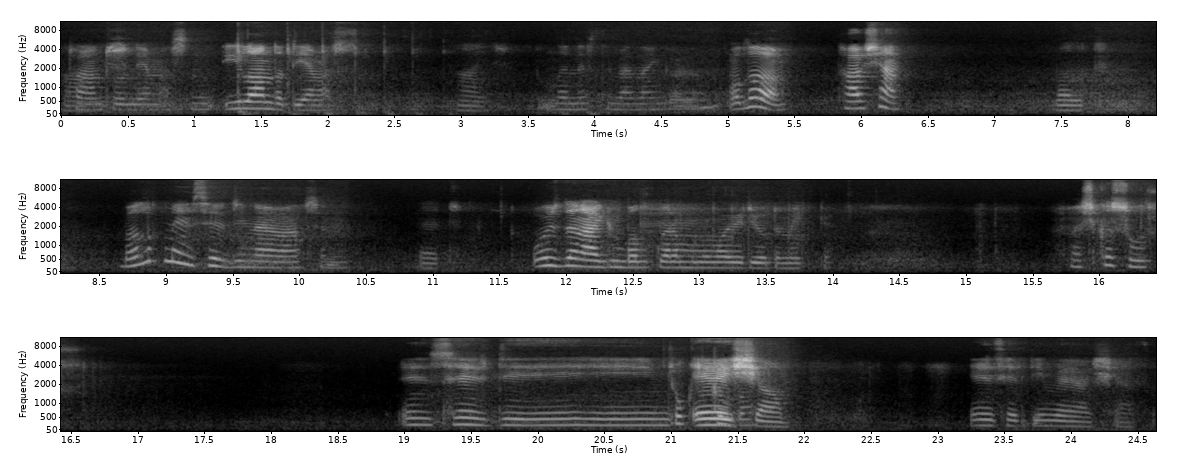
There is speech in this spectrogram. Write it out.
Hayır. Tarantula diyemezsin. Yılan da diyemezsin. Hayır. Bunların hepsini benden gördüm. Oğlum. Tavşan. Balık. Balık mı en sevdiğin hayvan senin? Evet. O yüzden her gün balıklara mama veriyor demek ki. Başka sor. En sevdiğim Çok ev sıkıldım. eşyam. En sevdiğim ev eşyası.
